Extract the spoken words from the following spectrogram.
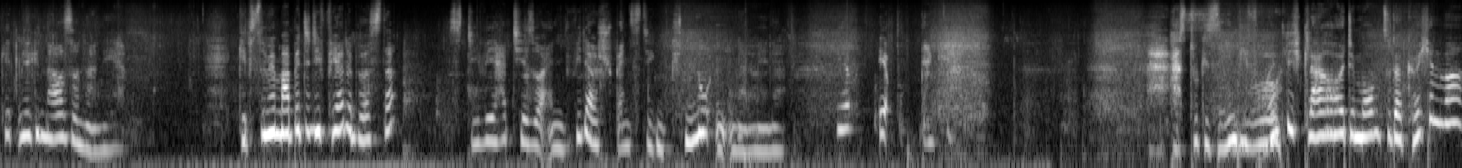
Geht mir genauso, Nanny. Gibst du mir mal bitte die Pferdebürste? Stevie hat hier so einen widerspenstigen Knoten in der Mähne. Ja, ja. Hast du gesehen, wie freundlich Clara heute Morgen zu der Köchin war?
